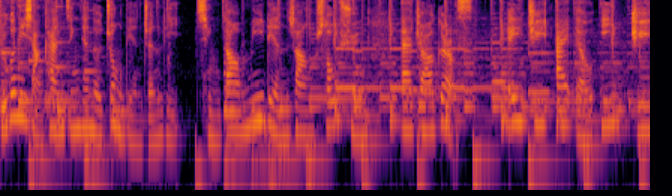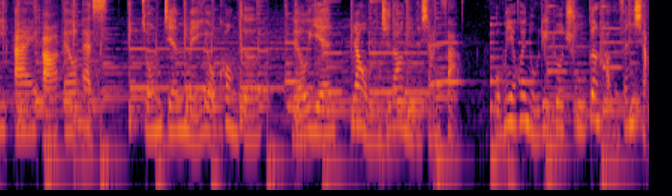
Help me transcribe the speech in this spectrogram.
如果你想看今天的重点整理，请到 Medium 上搜寻 Agile Girls，A G I L E G I R L S，中间没有空格。留言让我们知道你的想法，我们也会努力做出更好的分享。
